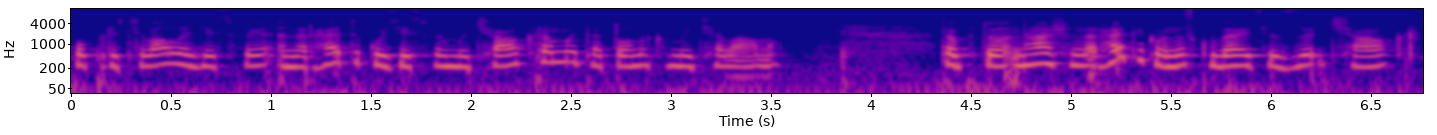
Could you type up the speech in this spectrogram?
попрацювала зі своєю енергетикою, зі своїми чакрами та тонкими тілами. Тобто наша енергетика вона складається з чакр,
